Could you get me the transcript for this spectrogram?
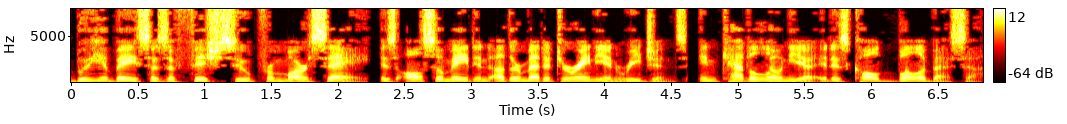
Bouillabaisse is a fish soup from Marseille, is also made in other Mediterranean regions, in Catalonia it is called bouillabaisse.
